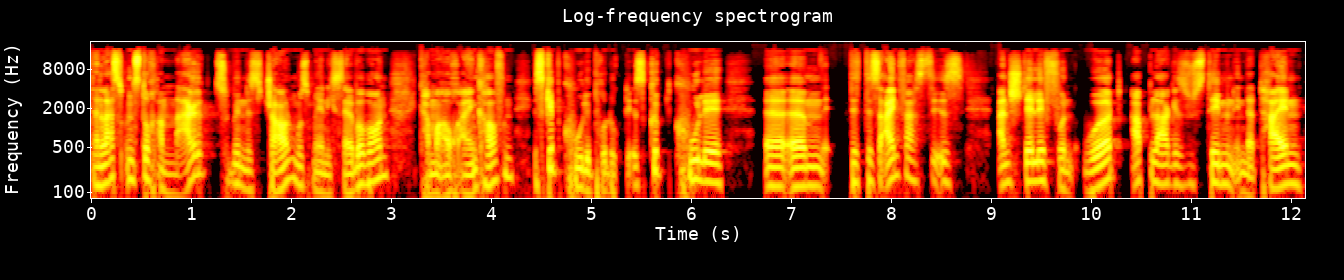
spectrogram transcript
dann lass uns doch am Markt zumindest schauen, muss man ja nicht selber bauen, kann man auch einkaufen. Es gibt coole Produkte, es gibt coole, äh, ähm, das, das, Einfachste ist, anstelle von Word-Ablagesystemen in Dateien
